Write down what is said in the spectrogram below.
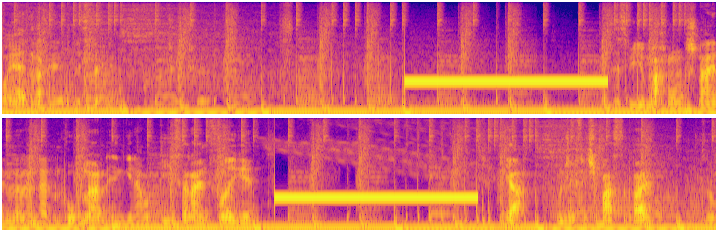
euer Drache, bis dahin. Das Video machen, schneiden, rendern und hochladen in genau dieser Reihenfolge. Ja, ich wünsche euch viel Spaß dabei. Also,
